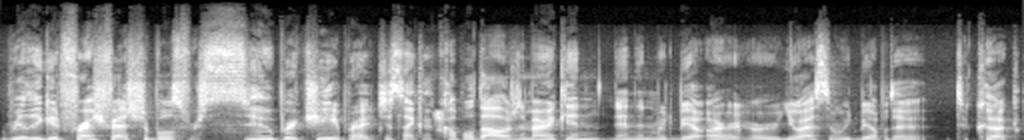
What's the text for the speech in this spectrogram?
really good fresh vegetables for super cheap, right? Just like a couple dollars American, and then we'd be, or, or US, and we'd be able to, to cook.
